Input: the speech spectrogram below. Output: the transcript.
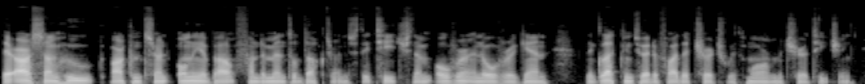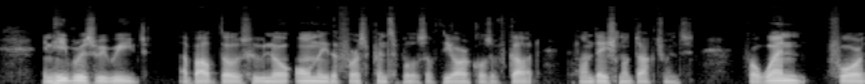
There are some who are concerned only about fundamental doctrines. They teach them over and over again, neglecting to edify the church with more mature teaching. In Hebrews, we read about those who know only the first principles of the oracles of God, the foundational doctrines. For when for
